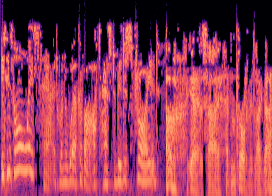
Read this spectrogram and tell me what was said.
It is always sad when a work of art has to be destroyed. Oh, yes, I hadn't thought of it like that.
